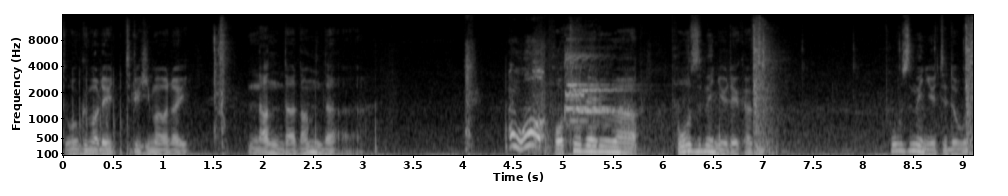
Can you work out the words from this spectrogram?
遠くまで行ってる暇はない。なんだなんだ。ポケベルはポーズメニューで確認ポーズメニューってどこだっ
